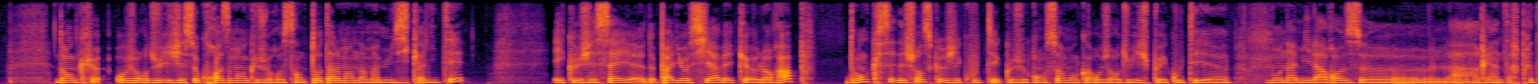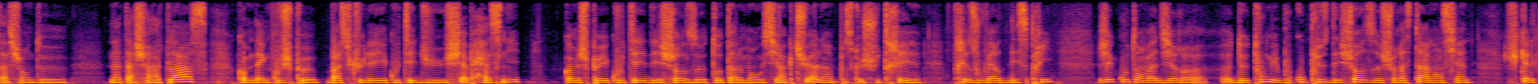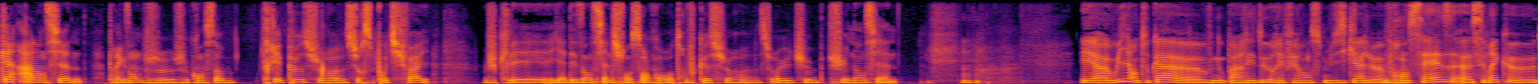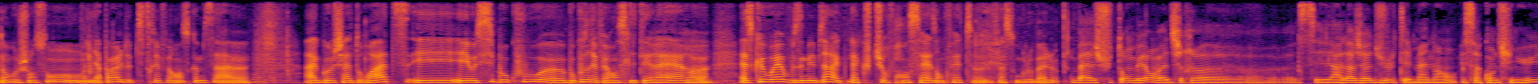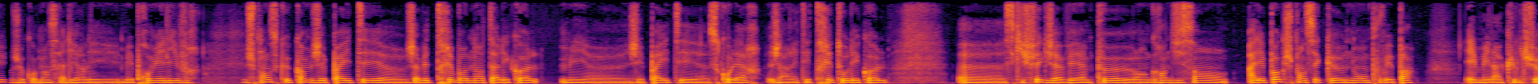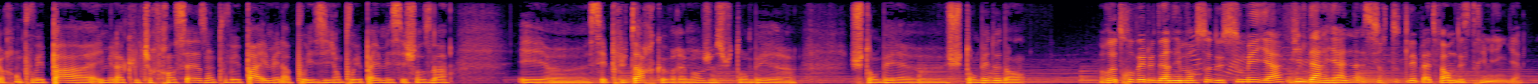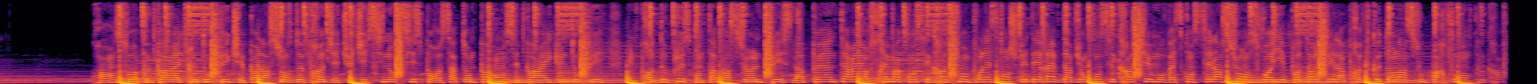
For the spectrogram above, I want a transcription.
Donc aujourd'hui j'ai ce croisement que je ressens totalement dans ma musicalité et que j'essaye de pallier aussi avec euh, le rap. Donc c'est des choses que j'écoute et que je consomme encore aujourd'hui. Je peux écouter mon ami La Rose, la réinterprétation de Natacha Atlas, comme d'un coup je peux basculer, écouter du Shep Hasni, comme je peux écouter des choses totalement aussi actuelles, hein, parce que je suis très très ouverte d'esprit. J'écoute, on va dire, euh, de tout, mais beaucoup plus des choses. Je suis restée à l'ancienne. Je suis quelqu'un à l'ancienne. Par exemple, je, consomme très peu sur euh, sur Spotify, vu que il y a des anciennes chansons qu'on retrouve que sur euh, sur YouTube. Je suis une ancienne. Et euh, oui, en tout cas, euh, vous nous parlez de références musicales euh, françaises. c'est vrai que dans vos chansons, il y a pas mal de petites références comme ça, à gauche, à droite, et, aussi beaucoup, beaucoup de références littéraires. Est-ce que ouais, vous aimez bien la, culture française, en fait, de façon globale? Bah, Je suis tombée, on va dire, c'est à l'âge adulte et maintenant, et ça continue. Je commence à lire les, mes premiers livres. Je pense que comme j'ai pas été, j'avais de très bonnes notes à l'école, mais j'ai pas été scolaire. J'ai arrêté très tôt l'école. Euh, ce qui fait que j'avais un peu, en grandissant, à l'époque, je pensais que nous, on pouvait pas aimer la culture. On pouvait pas aimer la culture française, on pouvait pas aimer la poésie, on pouvait pas aimer ces choses-là. Et euh, c'est plus tard que vraiment je suis tombée, euh, je suis tombée, je suis tombée dedans. Retrouvez le dernier morceau de Soumeya, Fil d'Ariane, sur toutes les plateformes de streaming. Croire en soi peut paraître utopique, j'ai pas la science de Freud, j'étudie le synopsis, pour eux ça par an, c'est pareil qu'une toupie. Une prod de plus qu'on tabasse sur une piste. La paix intérieure serait ma consécration, pour l'instant je fais des rêves d'avions qu'on s'est craché, mauvaise constellation, on se voyait potager, la preuve que dans la soupe parfois on peut cracher.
